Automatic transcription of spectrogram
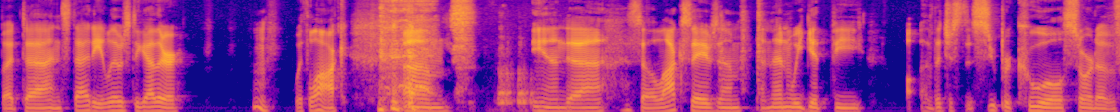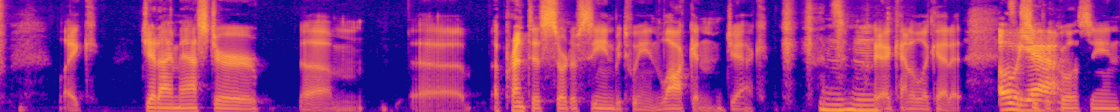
but uh, instead he lives together hmm, with Locke. Um, and uh, so Locke saves him, and then we get the, uh, the just the super cool sort of like Jedi Master um, uh, apprentice sort of scene between Locke and Jack. mm-hmm. I kind of look at it. Oh yeah, super cool scene.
